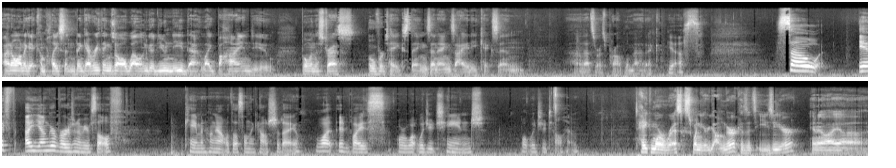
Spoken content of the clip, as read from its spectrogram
I, I don't want to get complacent and think everything's all well and good. You need that like behind you, but when the stress overtakes things and anxiety kicks in, uh, that's where it's problematic. Yes. So, if a younger version of yourself came and hung out with us on the couch today, what advice or what would you change? What would you tell him? Take more risks when you're younger because it's easier. You know, I uh,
